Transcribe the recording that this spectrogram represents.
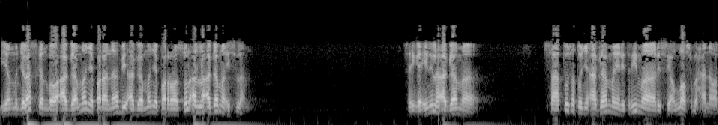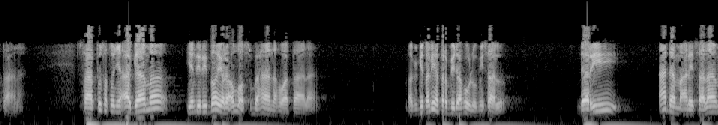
yang menjelaskan bahwa agamanya para nabi, agamanya para rasul adalah agama Islam. Sehingga inilah agama satu-satunya agama yang diterima di sisi Allah Subhanahu wa taala. Satu-satunya agama yang diridhai oleh Allah Subhanahu wa taala. Maka kita lihat terlebih dahulu misal dari Adam alaihissalam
